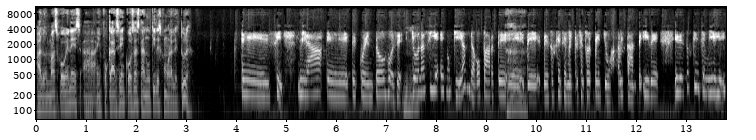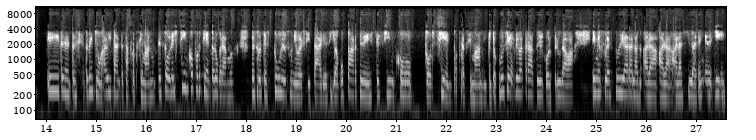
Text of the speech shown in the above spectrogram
a los más jóvenes a enfocarse en cosas tan útiles como la lectura? Eh, sí, mira, eh, te cuento, José, yo nací en Unquía, yo hago parte eh, ah. de, de, esos 15.321 habitantes y de y de estos 15.321 habitantes aproximadamente solo el 5% logramos nuestros estudios universitarios y yo hago parte de este 5% aproximadamente. Yo crucé arriba trato y el golpe Urabá y me fui a estudiar a la, a la, a la, a la ciudad de Medellín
